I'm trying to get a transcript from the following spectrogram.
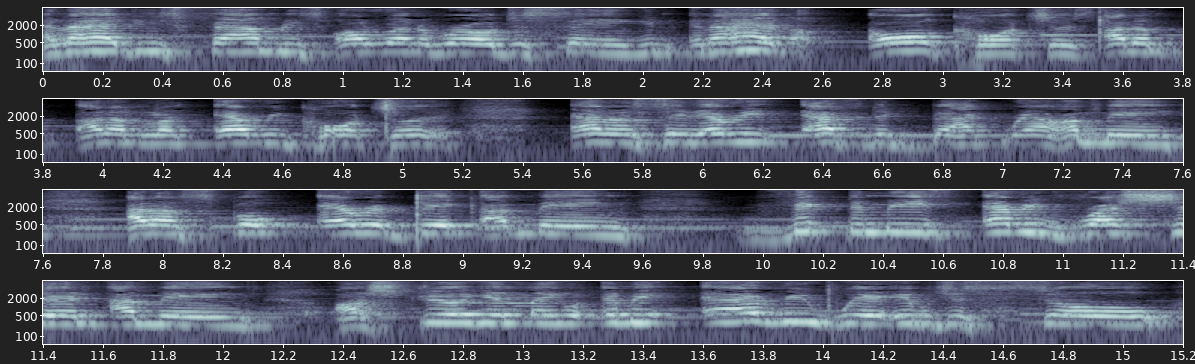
And I had these families all around the world just saying, and I had all cultures. I don't, I don't learn every culture. I don't see every ethnic background. I mean, I don't spoke Arabic. I mean, Vietnamese, every Russian. I mean, Australian language. I mean, everywhere. It was just so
